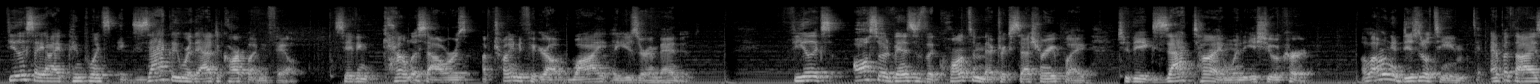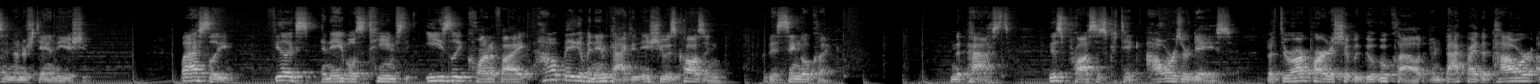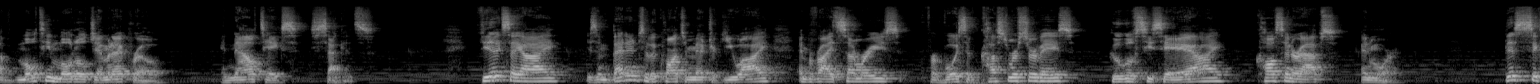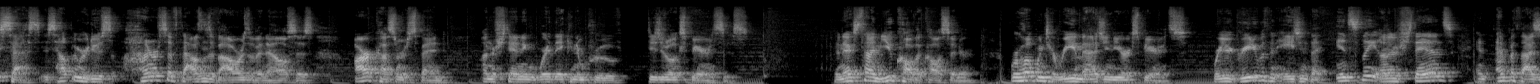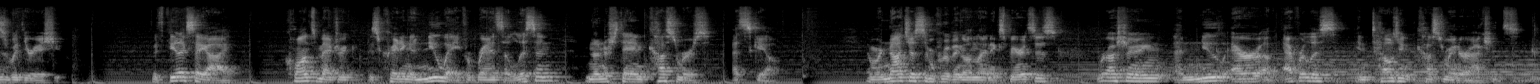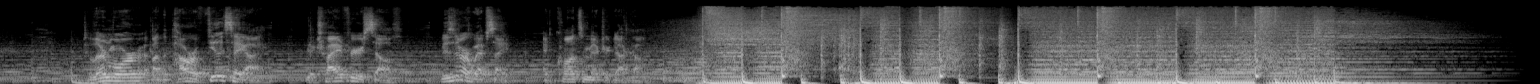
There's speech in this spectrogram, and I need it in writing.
Felix AI pinpoints exactly where the add to cart button failed saving countless hours of trying to figure out why a user abandoned. Felix also advances the quantum metric session replay to the exact time when the issue occurred, allowing a digital team to empathize and understand the issue. Lastly, Felix enables teams to easily quantify how big of an impact an issue is causing with a single click. In the past, this process could take hours or days, but through our partnership with Google Cloud and backed by the power of multimodal Gemini Pro, and now takes seconds. Felix AI is embedded into the Quantum Metric UI and provides summaries for voice of customer surveys, Google CCAI, call center apps, and more. This success is helping reduce hundreds of thousands of hours of analysis our customers spend understanding where they can improve digital experiences. The next time you call the call center, we're hoping to reimagine your experience, where you're greeted with an agent that instantly understands and empathizes with your issue. With Felix AI, Quantum Metric is creating a new way for brands to listen and understand customers at scale. And we're not just improving online experiences, we're ushering a new era of effortless, intelligent customer interactions. To learn more about the power of Felix AI and to try it for yourself, visit our website at quantummetric.com.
